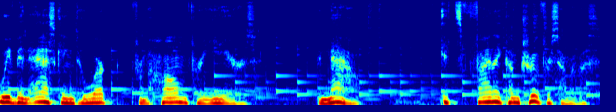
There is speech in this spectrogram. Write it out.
We've been asking to work from home for years, and now it's finally come true for some of us.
